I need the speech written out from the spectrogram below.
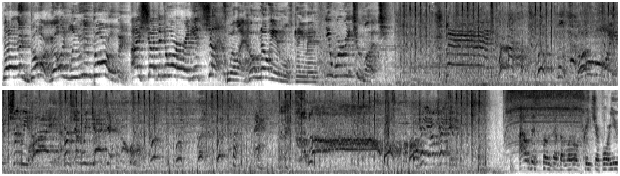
That's the door. You always leave the door open. I shut the door already. It's shut. Well, I hope no animals came in. You worry too much. Bat! oh boy! Should we hide or should we catch it? okay, I'll catch it. I'll dispose of the little creature for you.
